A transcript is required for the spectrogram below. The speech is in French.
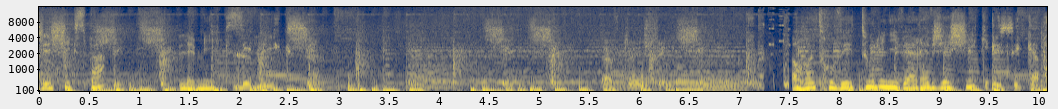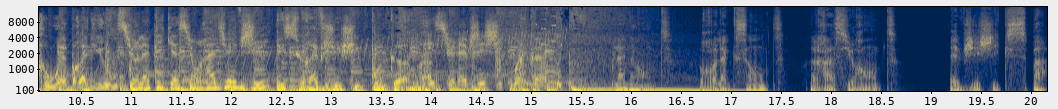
FG Chic Spa, le mix. Le mix. Retrouvez tout l'univers FG Chic Et ses quatre web radios sur l'application Radio FG et sur fgchic.com. et sur fgchic.com. Planante, relaxante, rassurante. FG Chic Spa.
